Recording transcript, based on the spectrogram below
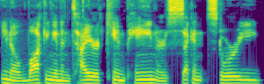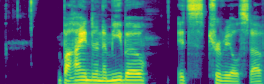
you know, locking an entire campaign or second story behind an amiibo. It's trivial stuff.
